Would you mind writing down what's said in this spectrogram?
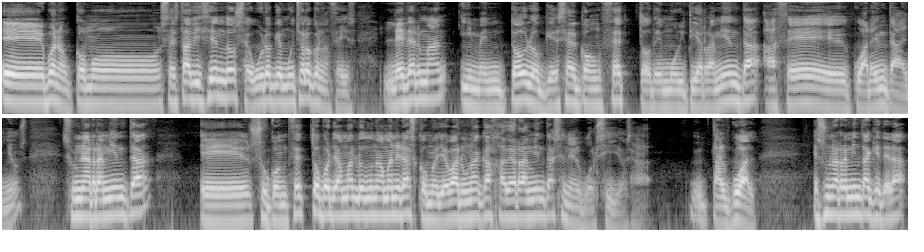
Eh, bueno, como se está diciendo, seguro que mucho lo conocéis. Lederman inventó lo que es el concepto de multiherramienta hace 40 años. Es una herramienta eh, su concepto, por llamarlo de una manera, es como llevar una caja de herramientas en el bolsillo, o sea, tal cual. Es una herramienta que te da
